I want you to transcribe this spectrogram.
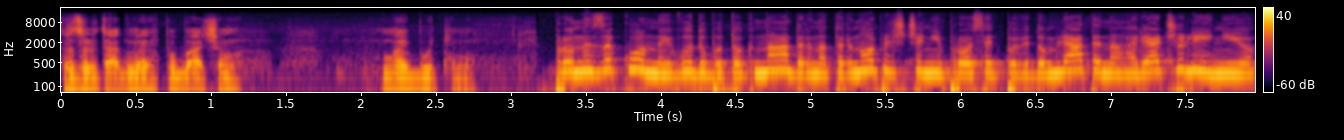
результат ми побачимо в майбутньому. Про незаконний видобуток надр на Тернопільщині просять повідомляти на гарячу лінію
